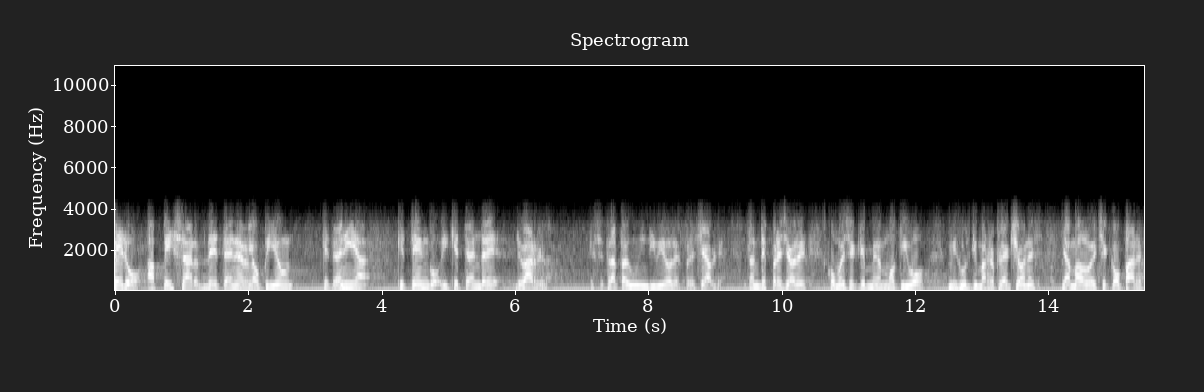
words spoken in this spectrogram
Pero a pesar de tener la opinión que tenía, que tengo y que tendré de Barrios, que se trata de un individuo despreciable, tan despreciable como ese que me motivó mis últimas reflexiones, llamado Echecopar,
